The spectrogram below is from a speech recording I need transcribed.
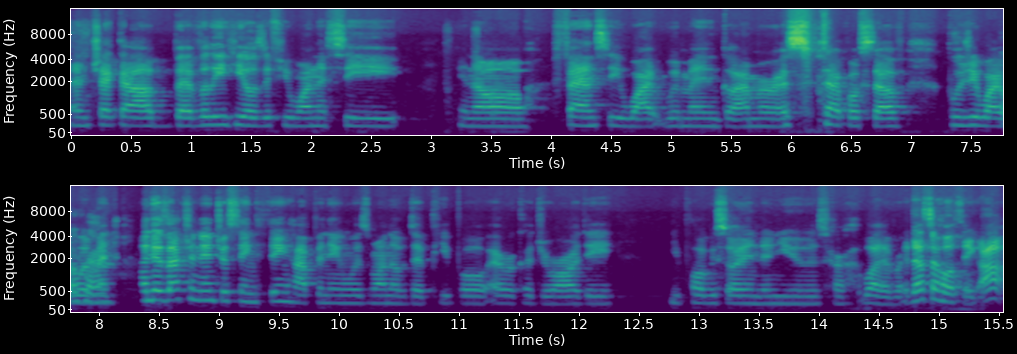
and check out Beverly Hills if you want to see you know, fancy white women, glamorous type of stuff, bougie white Okay. women. And there's actually an interesting thing happening with one of the people, Erika Girardi. You probably saw it in the news, her whatever. That's the whole thing. Uh,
